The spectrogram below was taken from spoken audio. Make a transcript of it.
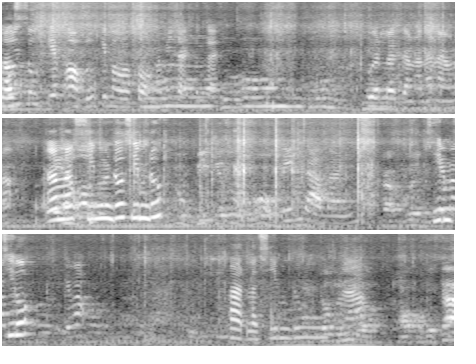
เราเราสู้เก็บออกดูเก็บออกว่าของมันมีได้จังไดเพื่อนเลยจังอันนั้นเอาเนาะอะมาซิมดูซิมดูตู้ปิ๊กเดี๋ยวตู้โอ้ปิ๊กสามัน ครับเว้ยซิมซิมเก็บออกปาดละซิมดูตรงนี้เดี๋ยวเอาออกไปกล้า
